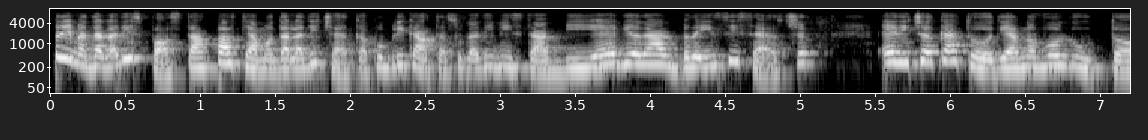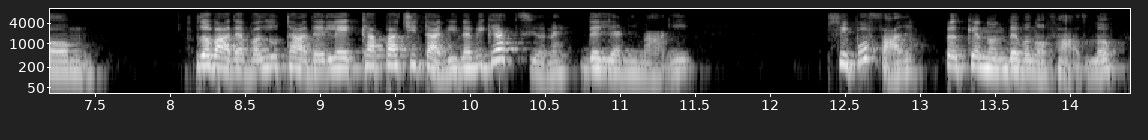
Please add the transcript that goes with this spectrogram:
Prima della risposta partiamo dalla ricerca pubblicata sulla rivista Behavioral Brain Research e i ricercatori hanno voluto provare a valutare le capacità di navigazione degli animali. Si può fare perché non devono farlo.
